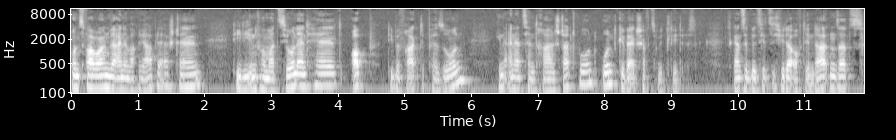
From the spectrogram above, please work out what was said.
Und zwar wollen wir eine Variable erstellen, die die Information enthält, ob die befragte Person in einer zentralen Stadt wohnt und Gewerkschaftsmitglied ist. Das Ganze bezieht sich wieder auf den Datensatz,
